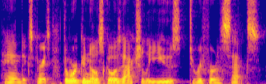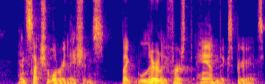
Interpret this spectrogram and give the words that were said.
hand experience. The word gnosko is actually used to refer to sex and sexual relations, like literally first hand experience.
